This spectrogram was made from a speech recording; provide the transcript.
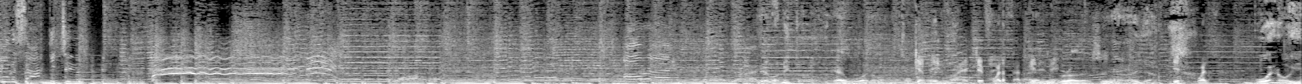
who to sock it to. Qué bonito. Qué bueno. Qué ritmo, ¿eh? Qué fuerza tienen, ¿eh? Brothers, sí. Qué fuerza. Bueno, ¿y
